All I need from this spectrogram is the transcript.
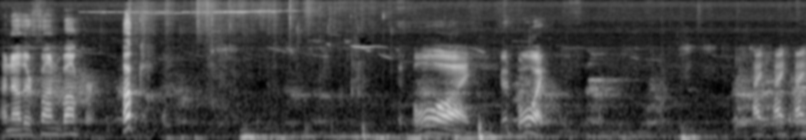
Another fun bumper. Okay. Good boy. Good boy. Hi, hi, hi.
